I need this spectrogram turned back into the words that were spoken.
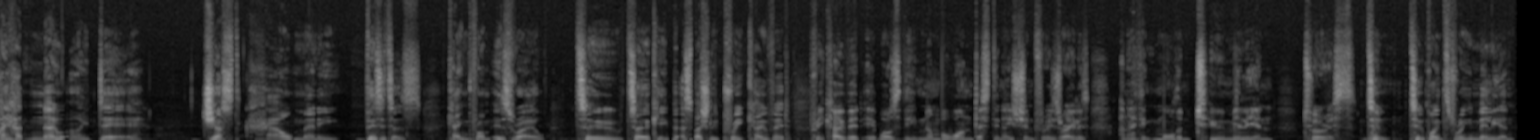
I had no idea just how many visitors came from Israel to Turkey, but especially pre-COVID. Pre-COVID, it was the number one destination for Israelis, and I think more than two million tourists. Two, went- 2.3 million,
